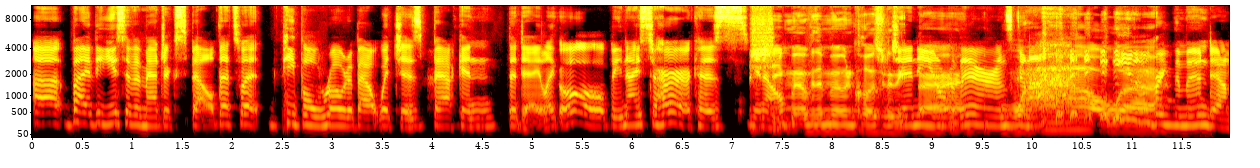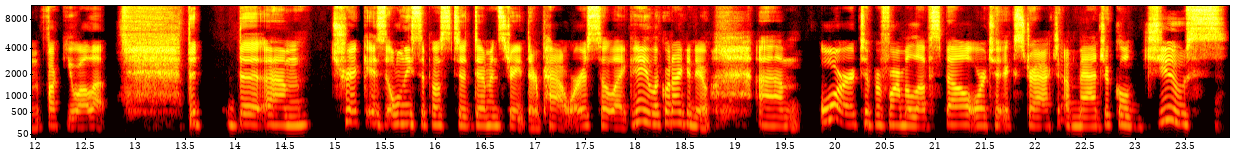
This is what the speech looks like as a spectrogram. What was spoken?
uh, by the use of a magic spell. That's what people wrote about witches back in the day. Like, oh, be nice to her because you know she moved the moon closer to Jenny the earth. over there is gonna you know, bring the moon down and fuck you all up. The the um trick is only supposed to demonstrate their powers. So like, hey, look what I can do. Um, or to perform a love spell or to extract a magical juice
